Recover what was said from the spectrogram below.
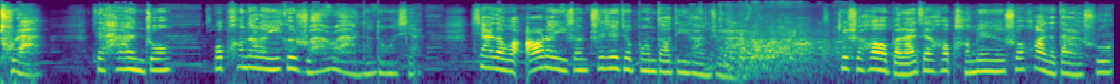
突然，在黑暗中，我碰到了一个软软的东西。吓得我嗷的一声，直接就蹦到地上去了。这时候，本来在和旁边人说话的大叔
